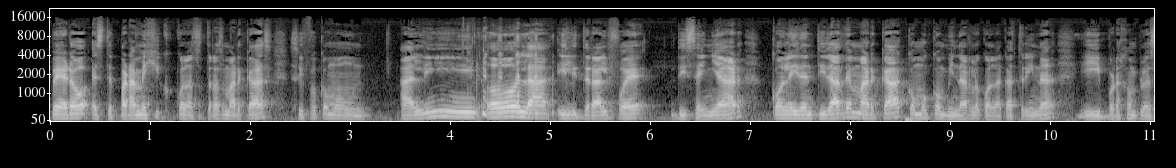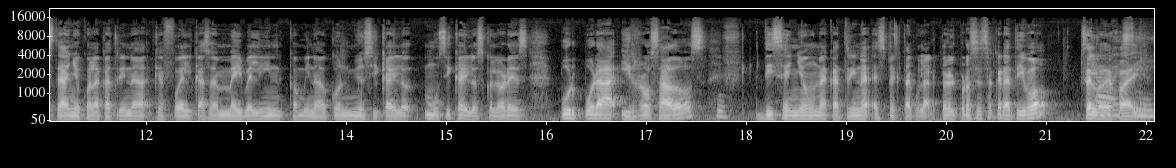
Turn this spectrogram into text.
pero este, para México con las otras marcas sí fue como un Aline, hola, y literal fue diseñar con la identidad de marca, cómo combinarlo con la Catrina. Y por ejemplo, este año con la Catrina, que fue el caso de Maybelline, combinado con música y, lo, música y los colores púrpura y rosados, Uf. diseñó una Catrina espectacular. Pero el proceso creativo se lo Ay, dejo a sí. ella.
